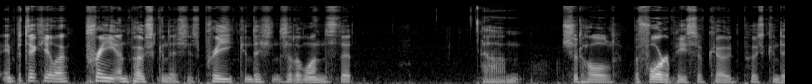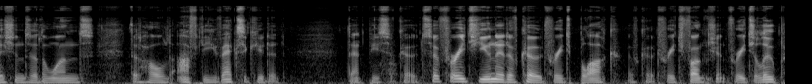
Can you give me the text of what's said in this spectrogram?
In particular, pre and post conditions. Pre conditions are the ones that um, should hold before a piece of code. Post conditions are the ones that hold after you've executed that piece of code. So for each unit of code, for each block of code, for each function, for each loop,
